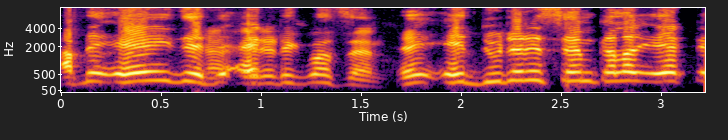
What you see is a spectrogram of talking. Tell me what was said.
আপনি এই যে হ্যাঁ, এটা ঠিক বলছেন। এই দুইটারই সেম কালার একটা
